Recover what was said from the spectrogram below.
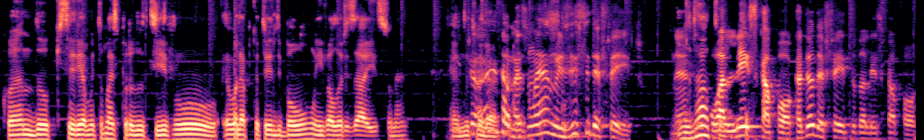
Quando que seria muito mais produtivo eu olhar porque eu tenho de bom e valorizar isso, né? É muito então, melhor. Então, mas não é, não existe defeito. Né? Exato. O Ale Escapol, cadê o defeito do Ale Escapol?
